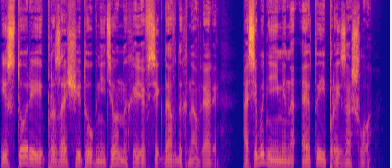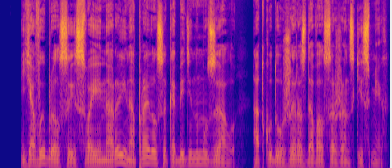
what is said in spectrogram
Истории про защиту угнетенных ее всегда вдохновляли. А сегодня именно это и произошло. Я выбрался из своей норы и направился к обеденному залу, откуда уже раздавался женский смех.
